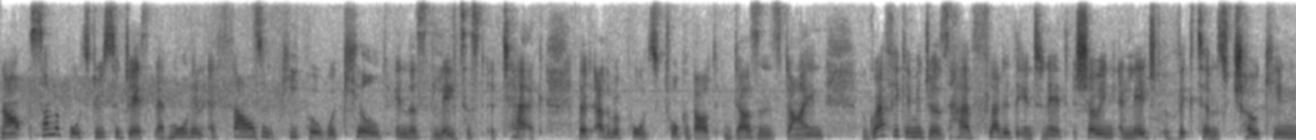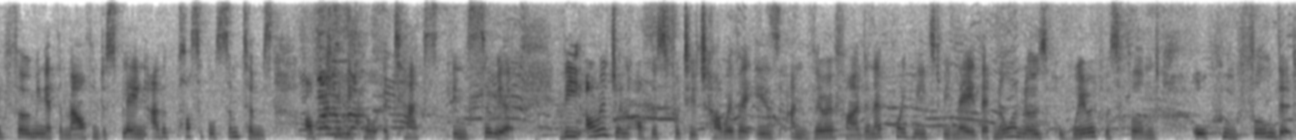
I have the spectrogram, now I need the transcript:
Now, some reports do suggest that more than a thousand people were killed in this latest attack, but other reports talk about dozens dying. Graphic images have flooded the internet showing alleged victims choking, foaming at the mouth, and displaying other possible symptoms of chemical attacks in Syria. The origin of this footage, however, is unverified, and that point needs to be made that no one knows where it was filmed or who filmed it.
